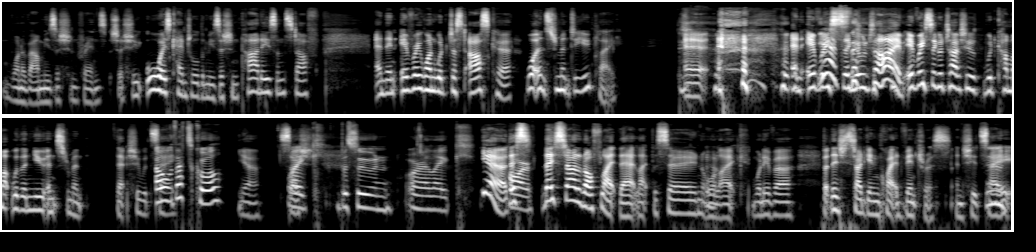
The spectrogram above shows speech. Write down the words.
one of our musician friends. So she always came to all the musician parties and stuff. And then everyone would just ask her, What instrument do you play? Uh, and every Yes. single time, every single time she would come up with a new instrument that she would say. Oh, that's cool. yeah. So like she- bassoon or like yeah, they, they started off like that, like bassoon or Yeah. like whatever. But then she started getting quite adventurous and she'd say,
